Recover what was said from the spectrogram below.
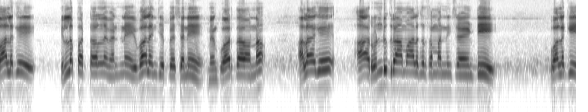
వాళ్ళకి ఇళ్ళ పట్టాలను వెంటనే ఇవ్వాలని చెప్పేసి అని మేము కోరుతా ఉన్నాం. అలాగే ఆ రెండు గ్రామాలకు సంబంధించినటువంటి వాళ్ళకి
